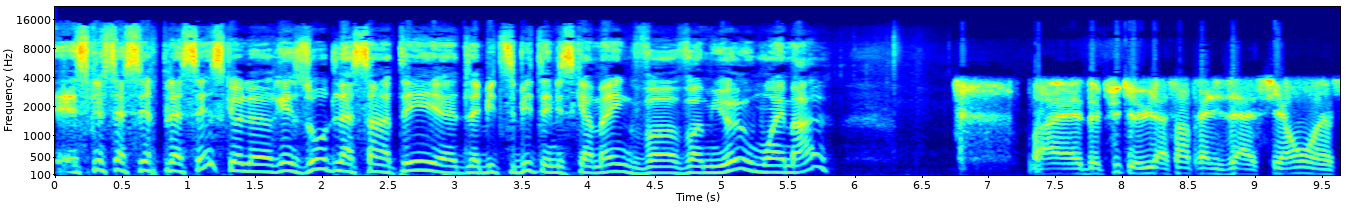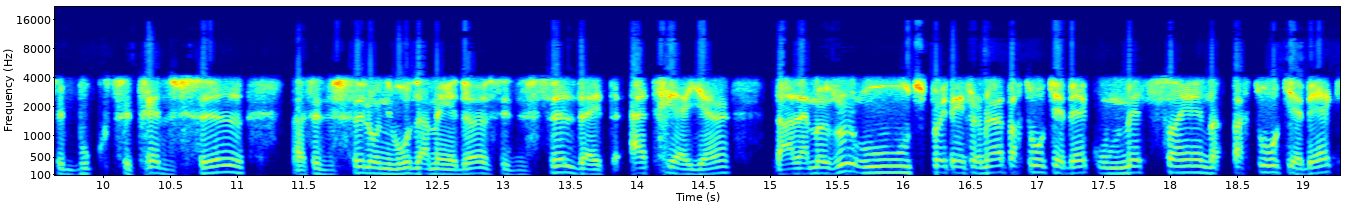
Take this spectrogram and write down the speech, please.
Est-ce que ça s'est replacé? Est-ce que le réseau de la santé de la BTB-Témiscamingue va, va mieux ou moins mal? Ben, depuis qu'il y a eu la centralisation, euh, c'est beaucoup, c'est très difficile. Ben, c'est difficile au niveau de la main d'œuvre, c'est difficile d'être attrayant dans la mesure où tu peux être infirmière partout au Québec ou médecin partout au Québec.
